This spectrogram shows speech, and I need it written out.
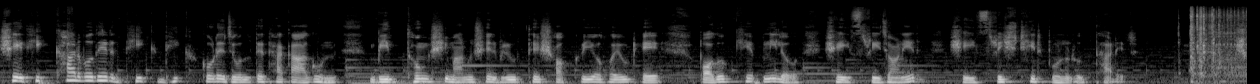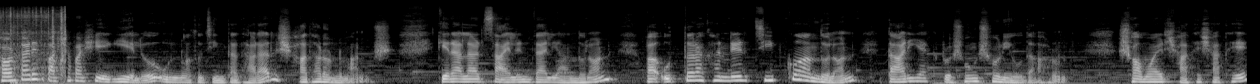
সেই ধিক্ষারবোধের ধিক ধিক করে জ্বলতে থাকা আগুন বিধ্বংসী মানুষের বিরুদ্ধে সক্রিয় হয়ে উঠে পদক্ষেপ নিল সেই সৃজনের, সেই সৃষ্টির পুনরুদ্ধারের। সরকারের পাশাপাশি এগিয়ে এলো উন্নত চিন্তাধারার সাধারণ মানুষ। কেরালার সাইলেন্ট ভ্যালি আন্দোলন বা উত্তরাখণ্ডের চিপকো আন্দোলন তারই এক প্রশংসনীয় উদাহরণ। সময়ের সাথে সাথে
